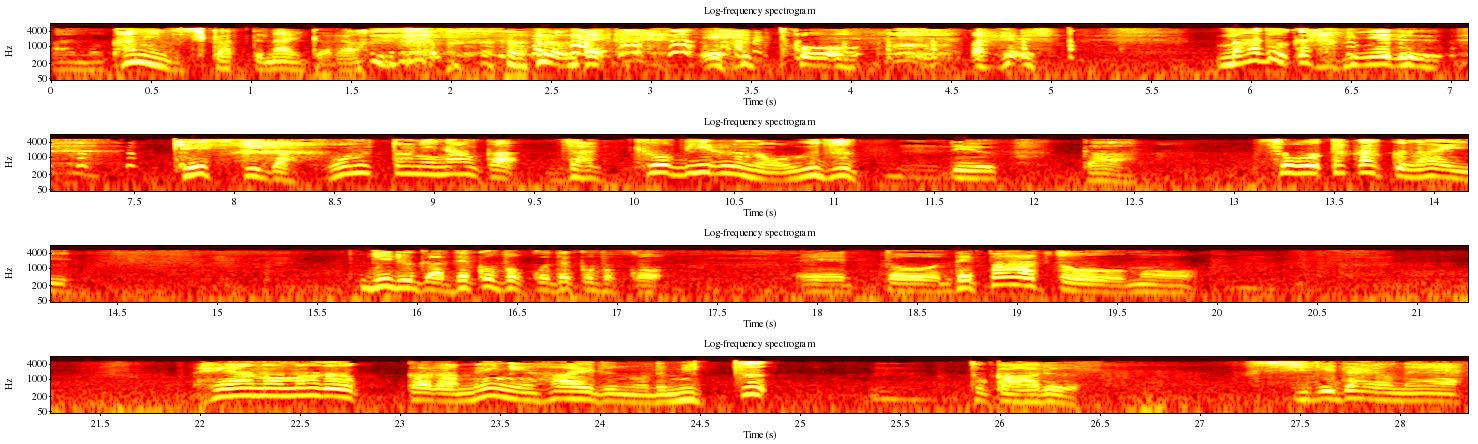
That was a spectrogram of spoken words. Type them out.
あの、神に誓ってないから。あのね、えーっと、あれ、窓から見える景色が本当になんか雑居ビルの渦っていうか、そう高くないビルがデコボコデコボコ。えーっと、デパートも、部屋の窓から目に入るので3つうん。とかある。不思議だよね。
